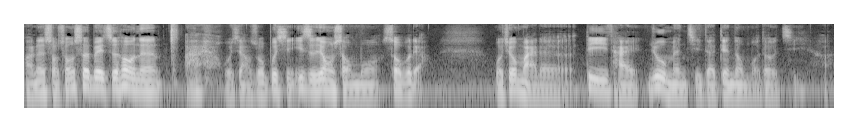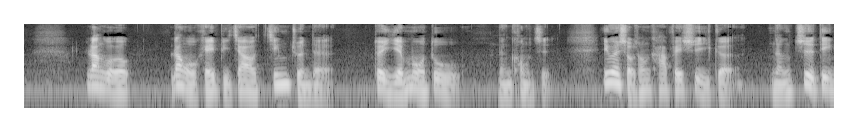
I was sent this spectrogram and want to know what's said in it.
买了手冲设备之后呢，哎，我想说不行，一直用手磨受不了。我就买了第一台入门级的电动磨豆机啊，让我让我可以比较精准的对研磨度能控制，因为手冲咖啡是一个能制定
